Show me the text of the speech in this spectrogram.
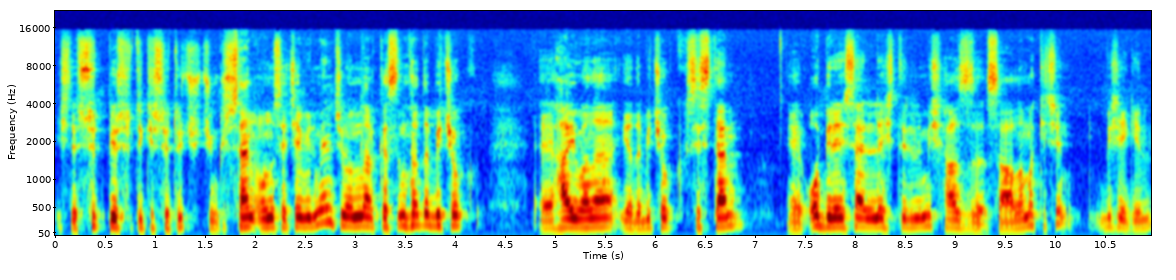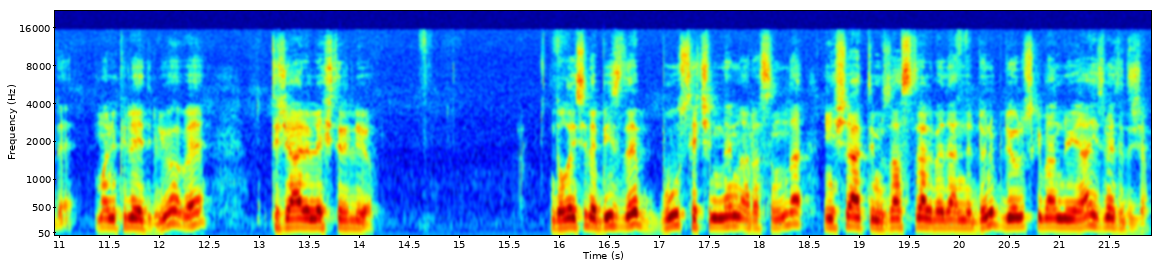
İşte süt 1, süt 2, süt 3. Çünkü sen onu seçebilmen için onun arkasında da birçok e, hayvana ya da birçok sistem e, o bireyselleştirilmiş hazzı sağlamak için bir şekilde manipüle ediliyor ve ticarileştiriliyor. Dolayısıyla biz de bu seçimlerin arasında inşa ettiğimiz astral bedenle dönüp diyoruz ki ben dünyaya hizmet edeceğim.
